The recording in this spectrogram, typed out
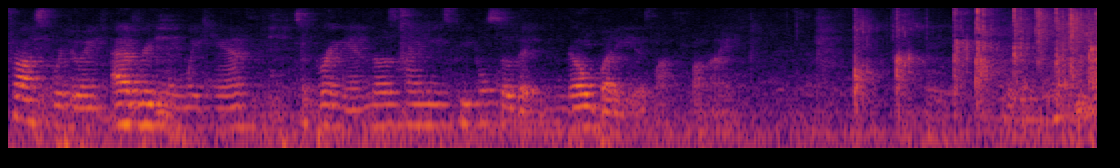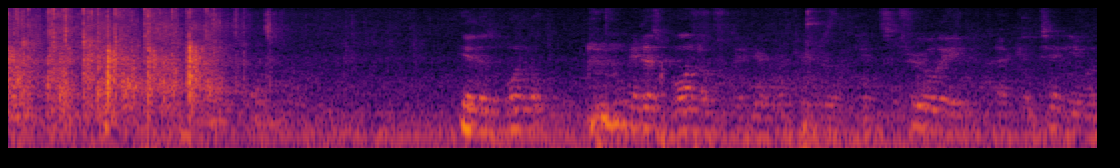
trust. We're doing everything we can to bring in those high needs people so that nobody is left behind. It is wonderful. it is wonderful to hear what you're doing. It's truly a continuum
